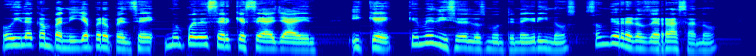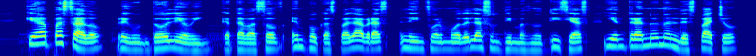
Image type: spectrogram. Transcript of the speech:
Oí la campanilla, pero pensé, no puede ser que sea ya él. ¿Y qué? ¿Qué me dice de los montenegrinos? Son guerreros de raza, ¿no? ¿Qué ha pasado? preguntó Liovin. Katavasov, en pocas palabras, le informó de las últimas noticias y entrando en el despacho,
